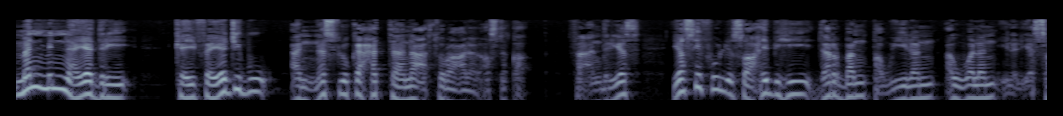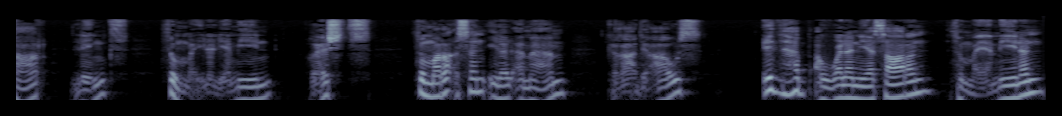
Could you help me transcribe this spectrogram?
من منا يدري كيف يجب أن نسلك حتى نعثر على الأصدقاء فأندرياس يصف لصاحبه دربا طويلا أولا إلى اليسار links ثم إلى اليمين غشتس ثم رأسا إلى الأمام geradeaus اذهب أولا يسارا ثم يمينا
